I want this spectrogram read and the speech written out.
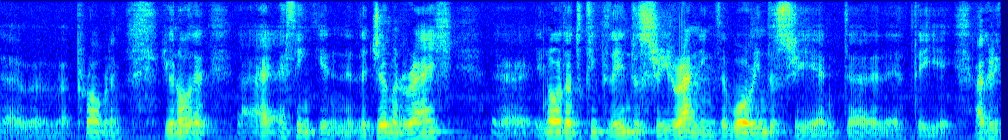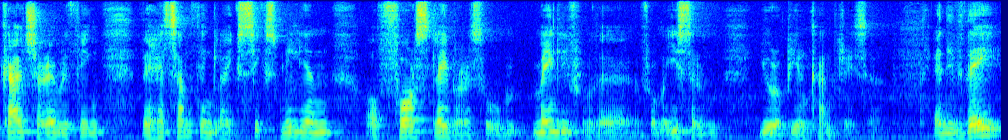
uh, problem. You know that I, I, think in the German Reich, uh, in order to keep the industry running, the war industry and uh, the agriculture, everything, they had something like six million of forced laborers, who mainly from the from Eastern European countries. And if they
